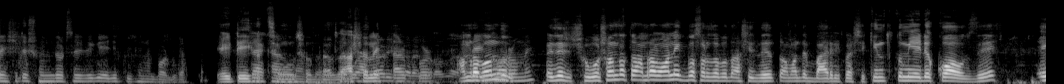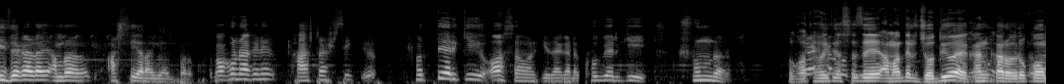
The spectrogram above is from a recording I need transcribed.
বেশিটা সুন্দর হচ্ছে কি এই যে পিছনে বট গাছটা এইটাই হচ্ছে মূল। সৌন্দর্য। আসলে তারপর আমরা বন্ধু এই যে শুভ সন্ধ্যা তো আমরা অনেক বছর যাবত আসি যেহেতু আমাদের বাড়ির পাশে। কিন্তু তুমি এটা কও যে এই জায়গাটায় আমরা আসছি আর আগে একবার। কখনো এখানে ফার্স্ট আসছি? সত্যি আর কি অসাম আর কি জায়গাটা। খুবই আর কি সুন্দর। তো কথা হইতেছে যে আমাদের যদিও এখানকার ওইরকম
